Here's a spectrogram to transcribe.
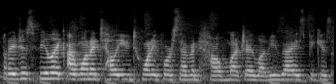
but I just feel like I want to tell you 24 7 how much I love you guys because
